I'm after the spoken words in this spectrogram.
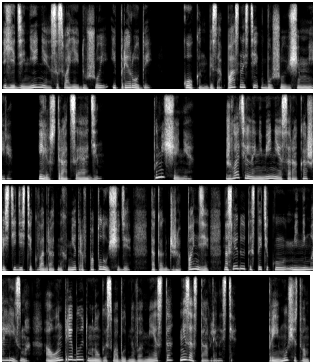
единение со своей душой и природой, кокон безопасности в бушующем мире. Иллюстрация 1. Помещение. Желательно не менее 40-60 квадратных метров по площади, так как Джапанди наследует эстетику минимализма, а он требует много свободного места, незаставленности. Преимуществом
